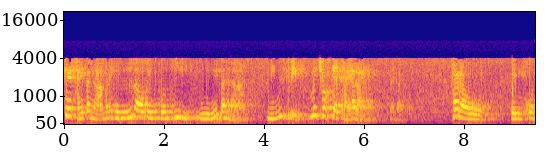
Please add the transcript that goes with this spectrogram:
แก้ไขปัญหาไหมหรือเราเป็นคนที่หนีปัญหาหนีวิกฤตไม่ชอบแก้ไขอะไรนะครับถ้าเราเป็นคน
